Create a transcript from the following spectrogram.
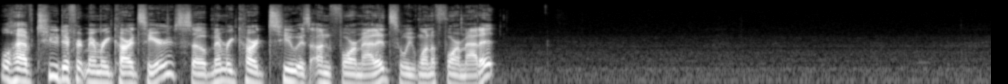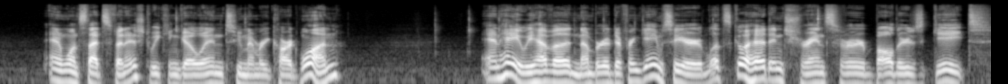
We'll have two different memory cards here. So memory card 2 is unformatted, so we want to format it. And once that's finished, we can go into memory card 1 and hey, we have a number of different games here. Let's go ahead and transfer Baldur's Gate.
